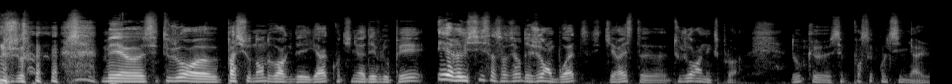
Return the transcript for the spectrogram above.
mais euh, c'est toujours euh, passionnant de voir que des gars continuent à développer et réussissent à sortir des jeux en boîte, ce qui reste euh, toujours un exploit. Donc c'est pour ça qu'on le signale.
